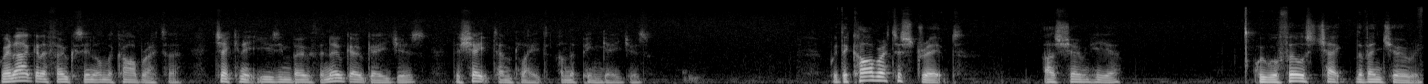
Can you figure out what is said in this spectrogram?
We're now going to focus in on the carburettor, checking it using both the no-go gauges, the shape template and the pin gauges. With the carburettor stripped, as shown here, we will first check the Venturi.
